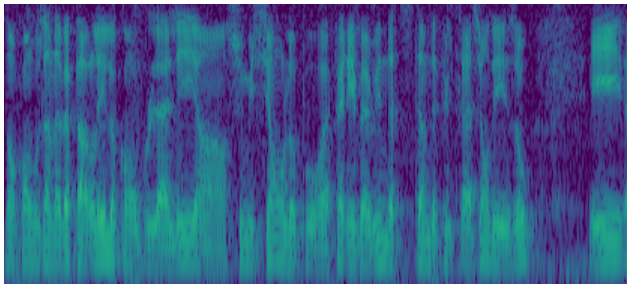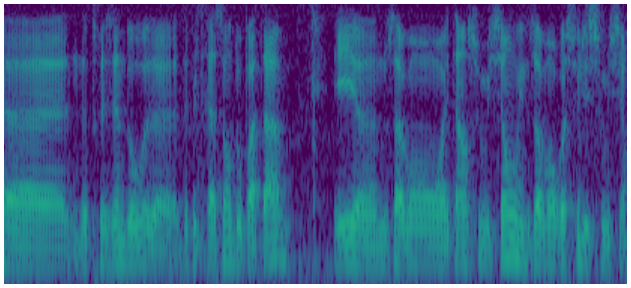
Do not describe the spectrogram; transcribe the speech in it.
Donc, on vous en avait parlé, qu'on voulait aller en soumission pour euh, faire évaluer notre système de filtration des eaux et notre usine de, filtration d'eau potable. Et nous avons été en soumission et nous avons reçu les soumissions.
